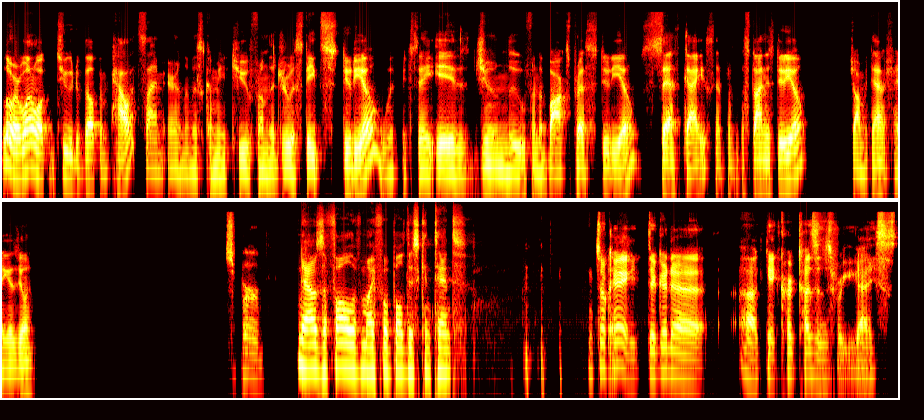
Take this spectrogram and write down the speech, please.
Hello, everyone. Welcome to Developing Palates. I'm Aaron Loomis coming to you from the Drew Estate Studio. With me today is Jiunn Liu from the Box Press Studio, Seth Geis, and from the Bastani Studio, John McTavish. How you guys doing? Superb. Now is the fall of my football discontent. It's okay. They're gonna uh, get Kirk Cousins for you guys.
